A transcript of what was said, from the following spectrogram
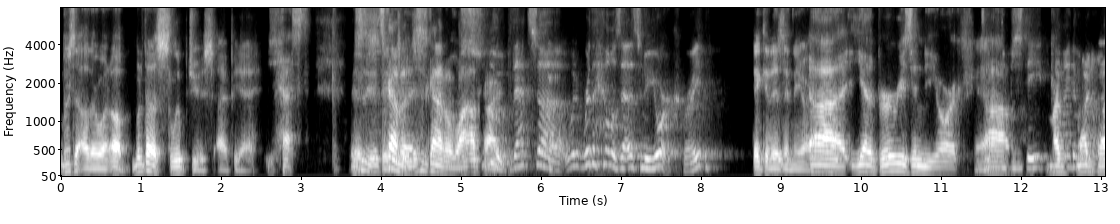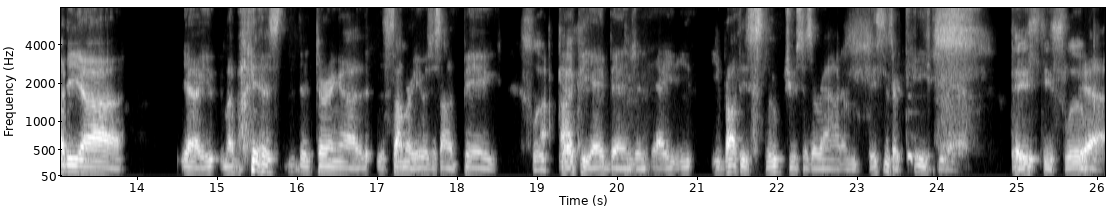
What's the other one? Oh, what about a Sloop Juice IPA? yes, This is It's- it's kind of a, this is kind of a wild card. Sloop, That's uh, where, where the hell is that? That's New York, right? I think it is in New York. Uh, yeah, the brewery's in New York. Yeah. Um, State, my kind of. I my buddy, uh, yeah, he, my buddy is during uh the summer. He was just on a big Sloop kick. IPA binge, and yeah, he, he brought these sloop juices around, and these things are tasty. Tasty sloop. Yeah,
